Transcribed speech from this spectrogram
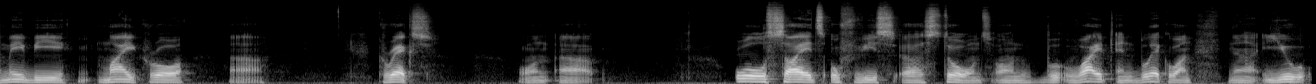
maybe micro cracks on uh, all sides of these uh, stones. On white and black one uh, you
